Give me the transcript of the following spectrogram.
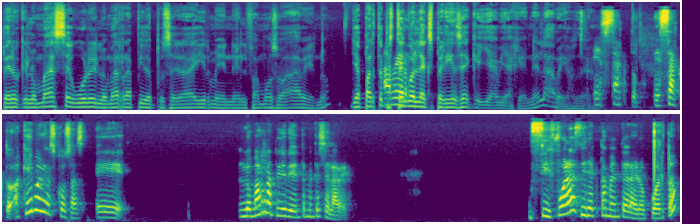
pero que lo más seguro y lo más rápido pues será irme en el famoso AVE, ¿no? Y aparte pues tengo la experiencia de que ya viajé en el AVE, o sea. Exacto, exacto. Aquí hay varias cosas. Eh, lo más rápido, evidentemente, es el AVE. Si fueras directamente al aeropuerto,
